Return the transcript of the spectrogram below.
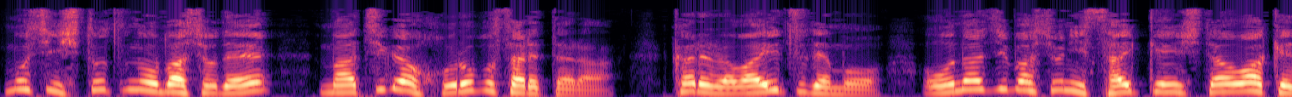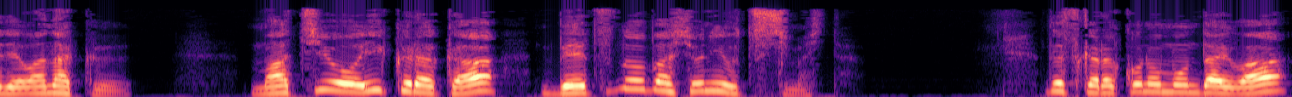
もし一つの場所で町が滅ぼされたら、彼らはいつでも同じ場所に再建したわけではなく、町をいくらか別の場所に移しました。ですからこの問題は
